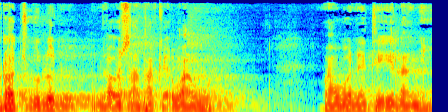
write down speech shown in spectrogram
rajulun enggak usah pakai wawu. Wawune diilangi.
